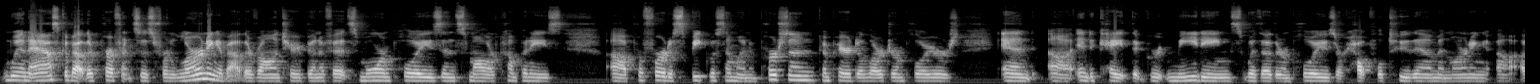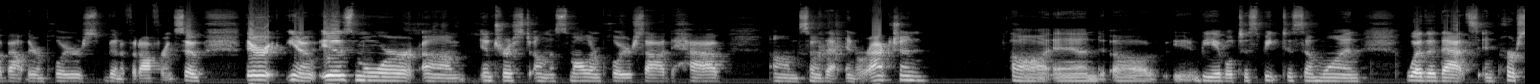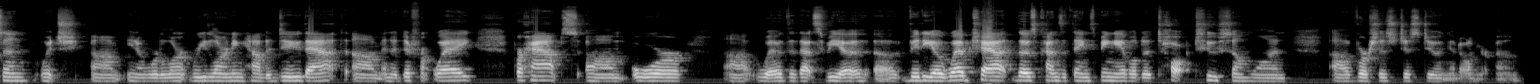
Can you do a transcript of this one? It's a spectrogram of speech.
when asked about their preferences for learning about their voluntary benefits, more employees in smaller companies uh, prefer to speak with someone in person compared to larger employers and uh, indicate that group meetings with other employees are helpful to them in learning uh, about their employer's benefit offerings. So there, you know, is more um, interest on the smaller employer side to have um, some of that interaction uh, and uh, be able to speak to someone, whether that's in person, which um, you know we're lear- relearning how to do that um, in a different way, perhaps, um, or uh, whether that's via video web chat, those kinds of things. Being able to talk to someone uh, versus just doing it on your own.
